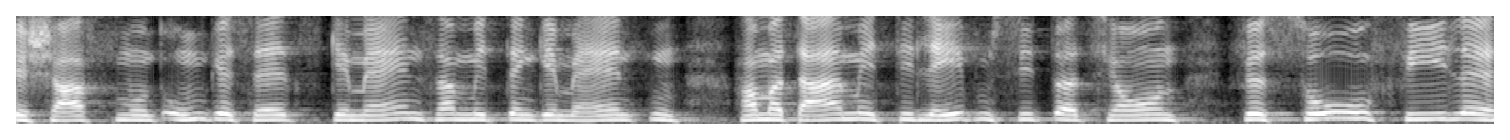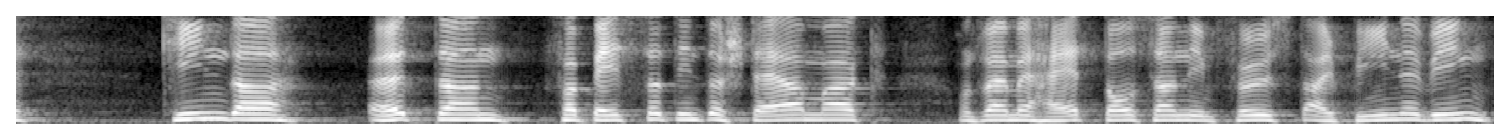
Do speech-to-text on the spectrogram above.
geschaffen und umgesetzt. Gemeinsam mit den Gemeinden haben wir damit die Lebenssituation für so viele Kinder, Eltern verbessert in der Steiermark. Und weil wir heute da sind im Föstalpine Wing,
